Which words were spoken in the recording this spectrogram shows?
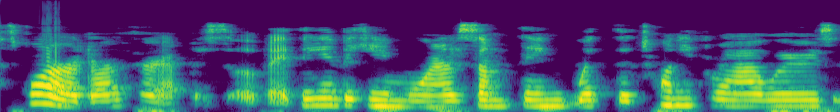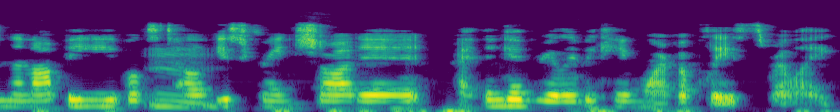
it's more a darker episode, but I think it became more of something with the 24 hours and then not being able to tell Mm. if you screenshot it. I think it really became more of a place for like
